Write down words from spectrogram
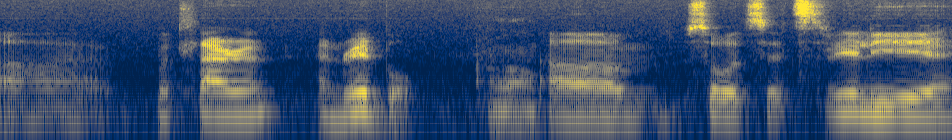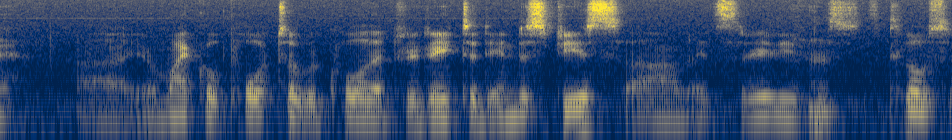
uh, McLaren, and Red Bull. Wow. Um, so it's it's really, uh, you know, Michael Porter would call it related industries. Um, it's really this close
